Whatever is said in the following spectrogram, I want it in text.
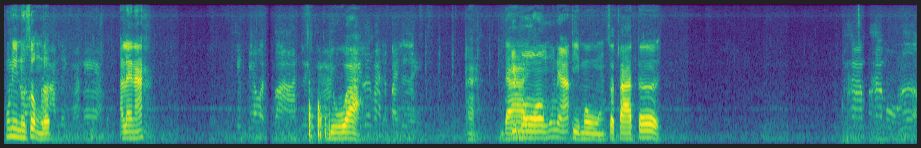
พรุ่งนี้หนูส่งรถ อะไรอย่างเงี้ยแม่อะไรนะจิบเบียร์หวานๆอะไรอย่างเงี้ยยูอะเรื่องงานเดี๋ยวไปเลยอะ ได้ กี่โมงพวกเนี้ยกี่โมง สตาร์เตอร์ห้าห้าโมงเลิก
